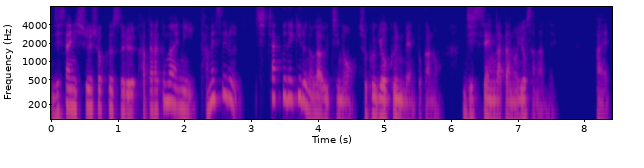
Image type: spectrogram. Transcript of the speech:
実際に就職する、働く前に試せる、試着できるのがうちの職業訓練とかの実践型の良さなんで、はい。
